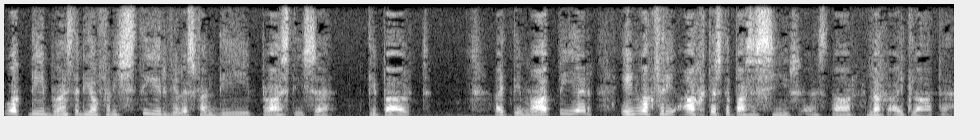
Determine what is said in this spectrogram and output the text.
Ook die boonste deel van die stuurwiel is van die plastiese tipe hout. Hy klimaatbeheer en ook vir die agterste passasiers is daar liguitlate.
